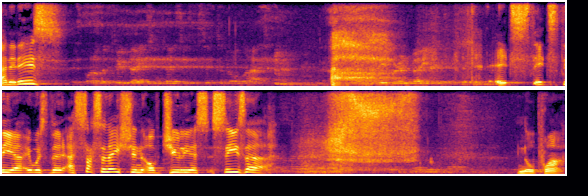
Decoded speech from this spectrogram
and it is. It's, it's the, uh, it was the assassination of Julius Caesar. No point.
